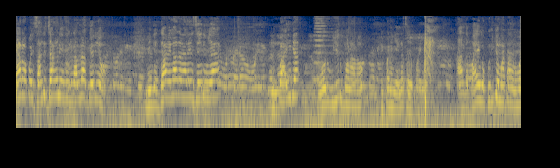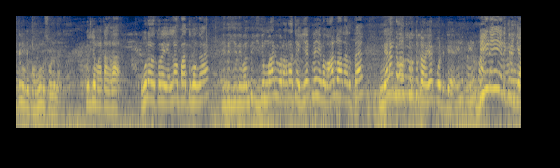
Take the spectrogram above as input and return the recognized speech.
நேரா போய் சந்திச்சாங்கன்னு எங்களுக்கு நல்லா தெரியும். நீங்க தேவையில்லாத வேலையை செய்றீங்க. இப்ப இங்க ஒரு உயிர் போனாலும் இப்ப நீங்க என்ன செய்ய போறீங்க? அந்த பையங்க குதிக்க மாட்டாங்கன்னு மட்டும் நீங்க இப்ப மூணு சொல்லுங்க. குதிக்க மாட்டாங்களா? ஊடகத்துறை எல்லாம் பார்த்துக்கோங்க. இது இது வந்து இது மாதிரி ஒரு அராஜகம். ஏற்கனவே எங்க வாழ்வாதாரத்தை நிலங்களா கொடுத்துட்டோம் ஏர்போர்ட்டுக்கு. வீடையும் எடுக்கிறீங்க.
